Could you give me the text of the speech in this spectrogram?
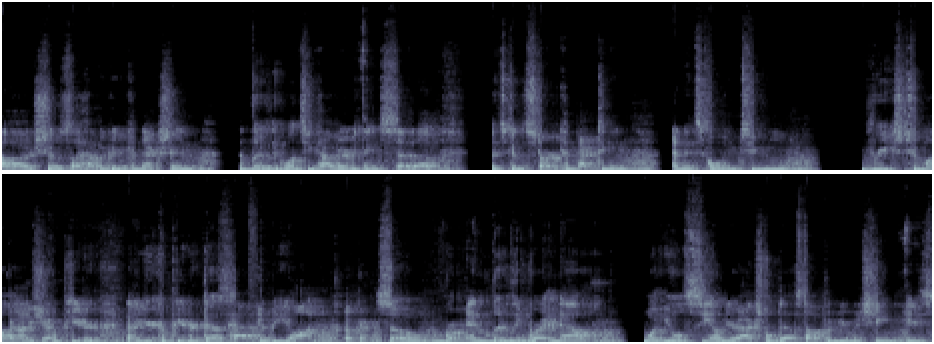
Uh, it shows I have a good connection. And literally, once you have everything set up, it's going to start connecting, and it's going to reach to my Gotcha. computer. Now, your computer does have to be on. Okay. So, and literally right now, what you'll see on your actual desktop of your machine is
